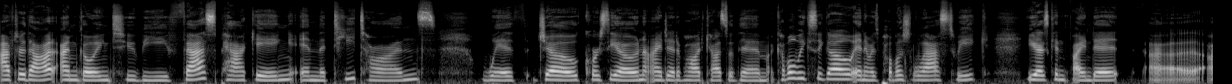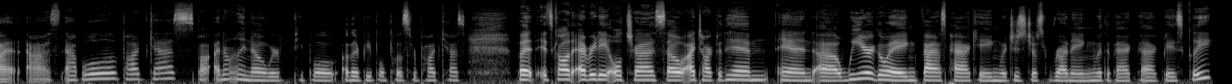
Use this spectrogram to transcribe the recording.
After that, I'm going to be fast packing in the Tetons with Joe Corcione. I did a podcast with him a couple weeks ago and it was published last week. You guys can find it uh, I, Apple Podcasts. I don't really know where people, other people post their podcasts, but it's called Everyday Ultra. So I talked with him, and uh, we are going fast packing, which is just running with a backpack basically.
